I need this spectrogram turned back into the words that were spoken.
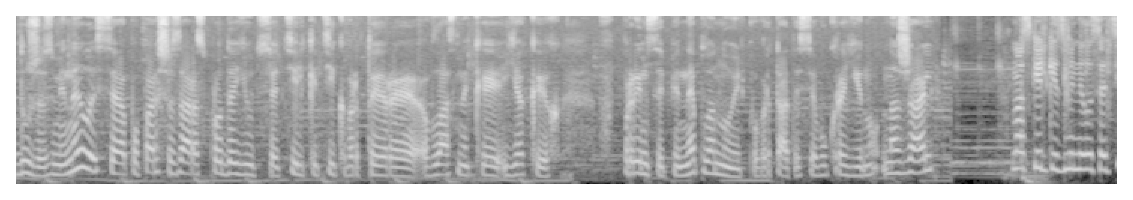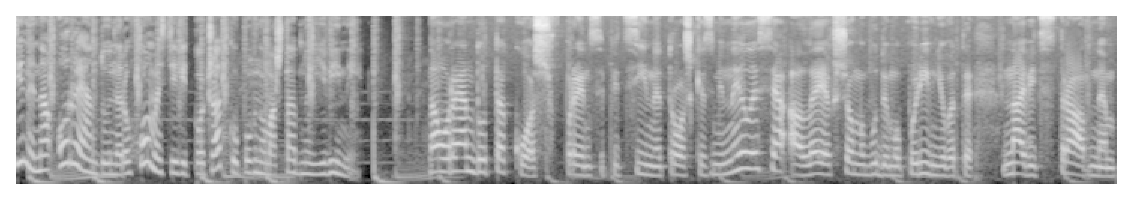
Дуже змінилися. По-перше, зараз продаються тільки ті квартири, власники яких в принципі не планують повертатися в Україну. На жаль, Наскільки змінилися ціни на оренду нерухомості від початку повномасштабної війни? На оренду також в принципі ціни трошки змінилися. Але якщо ми будемо порівнювати навіть з травнем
